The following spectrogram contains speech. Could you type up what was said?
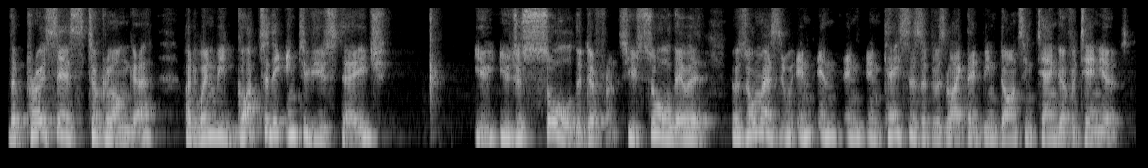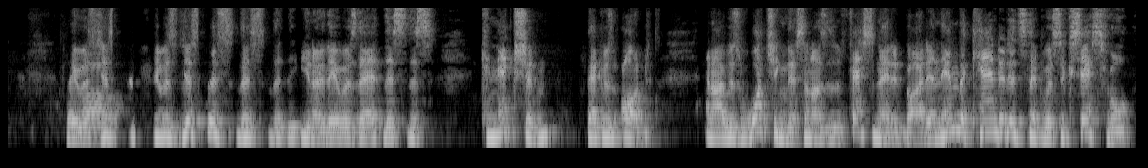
the process took longer. But when we got to the interview stage, you you just saw the difference. You saw there were it was almost in in in, in cases it was like they'd been dancing tango for ten years. There was wow. just there was just this this the, you know there was that this this connection that was odd. And I was watching this and I was fascinated by it. And then the candidates that were successful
